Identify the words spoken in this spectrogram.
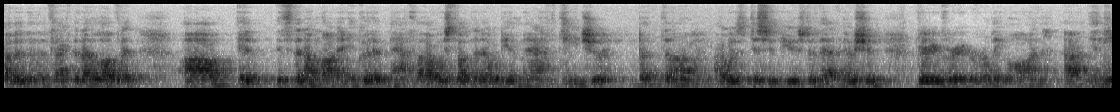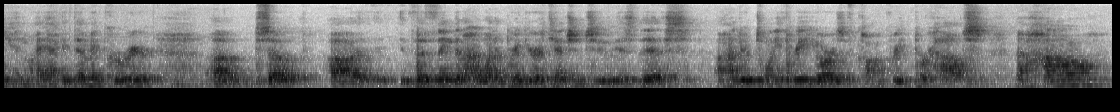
other than the fact that I love it. Um, it it's that I'm not any good at math. I always thought that I would be a math teacher, but um, I was disabused of that notion very, very early on uh, in, in my academic career. Uh, so, uh, the thing that I want to bring your attention to is this 123 yards of concrete per house. Now, how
